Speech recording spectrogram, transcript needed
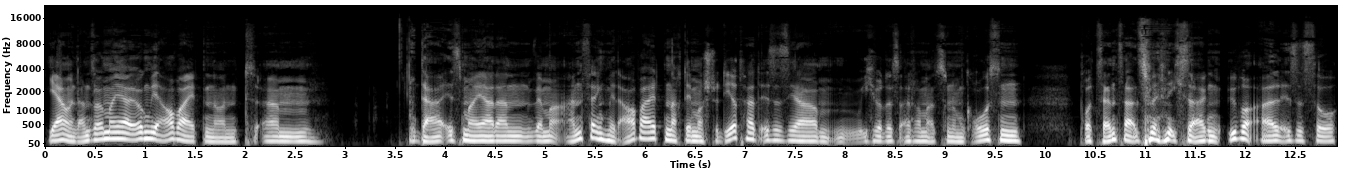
Ja, und dann soll man ja irgendwie arbeiten und ähm, da ist man ja dann, wenn man anfängt mit Arbeiten, nachdem man studiert hat, ist es ja, ich würde es einfach mal zu einem großen Prozentsatz, wenn ich sagen, überall ist es so,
